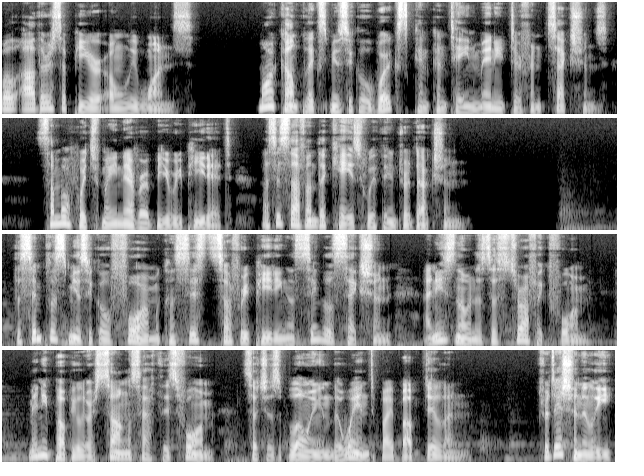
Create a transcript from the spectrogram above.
while others appear only once. More complex musical works can contain many different sections, some of which may never be repeated, as is often the case with introduction. The simplest musical form consists of repeating a single section and is known as the strophic form. Many popular songs have this form, such as Blowing in the Wind by Bob Dylan. Traditionally,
